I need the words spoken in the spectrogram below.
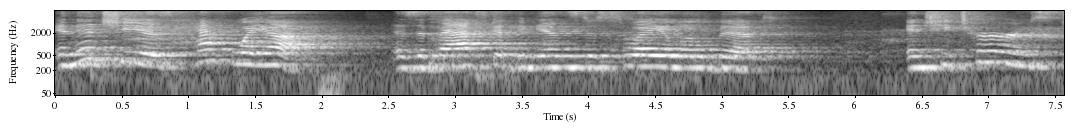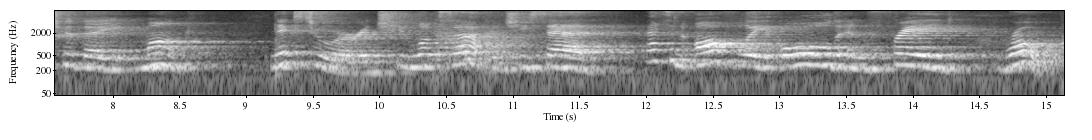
And then she is halfway up as the basket begins to sway a little bit. And she turns to the monk next to her and she looks up and she said, That's an awfully old and frayed rope.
